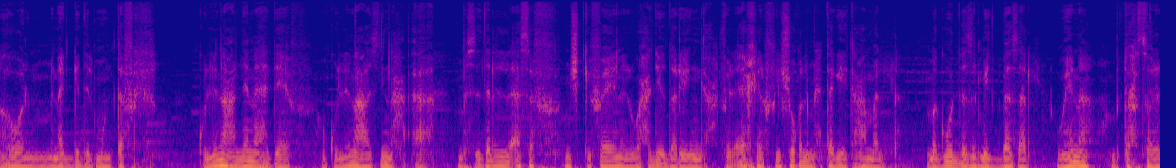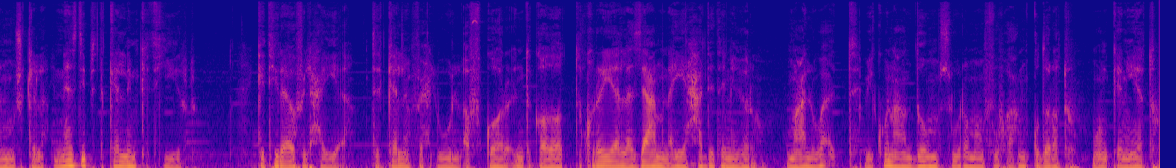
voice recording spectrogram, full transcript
هو المنجد المنتفخ. كلنا عندنا أهداف وكلنا عايزين نحققها. بس ده للأسف مش كفاية إن الواحد يقدر ينجح. في الآخر في شغل محتاج يتعمل. مجهود لازم يتبذل. وهنا بتحصل المشكلة. الناس دي بتتكلم كتير. كتير قوي في الحقيقة. بتتكلم في حلول أفكار انتقادات. سخريه لاذعه من أي حد تاني غيرهم. ومع الوقت بيكون عندهم صورة منفوخة عن قدراتهم وإمكانياتهم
